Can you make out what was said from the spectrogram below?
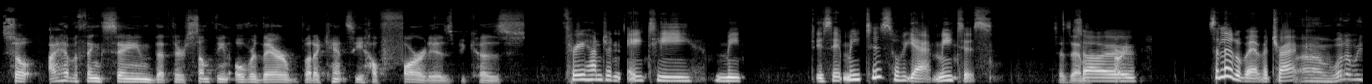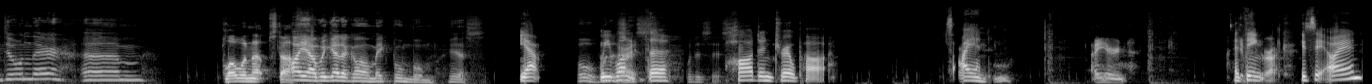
So I have a thing saying that there's something over there, but I can't see how far it is because 380 me is it meters or yeah meters says M. so All right. it's a little bit of a trek Um, what are we doing there? Um. blowing up stuff. Oh yeah, we gotta go make boom boom. Yes. yep Oh, what we is want this? the What is this? hardened drill part it's iron Iron. i Give think crack. is it iron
